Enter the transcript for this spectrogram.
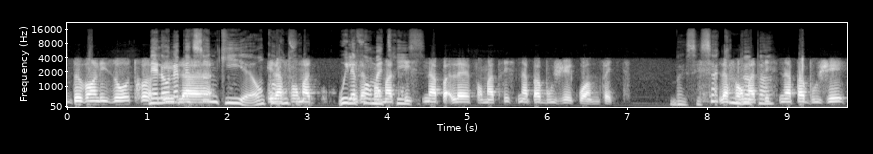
devant les autres. Mais alors la, personne qui, euh, encore la, une fois- forma- oui, la la formatrice, n'a pas, la formatrice n'a pas bougé, quoi, en fait. Bah, c'est ça La formatrice n'a pas bougé.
